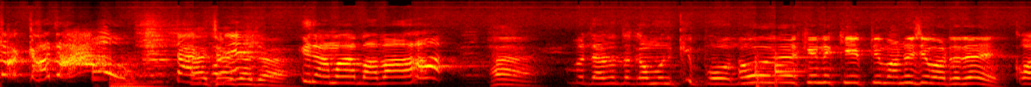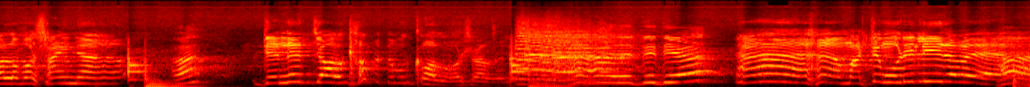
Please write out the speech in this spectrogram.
টাকা দাও। আচ্ছা তারপরে আচ্ছা আচ্ছা। কিন্তু আমার বাবা হ্যাঁ। জানো তো কেমন কি ও কিন্তু কিপটি মানুষই বটে রে? কল বসাই না। হ্যাঁ? ড্রেনের জল খাবে তুমি কল বসাবে হ্যাঁ হ্যাঁ দিদি হ্যাঁ হ্যাঁ, মাঠে মুড়ি নিয়ে যাবে হ্যাঁ।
